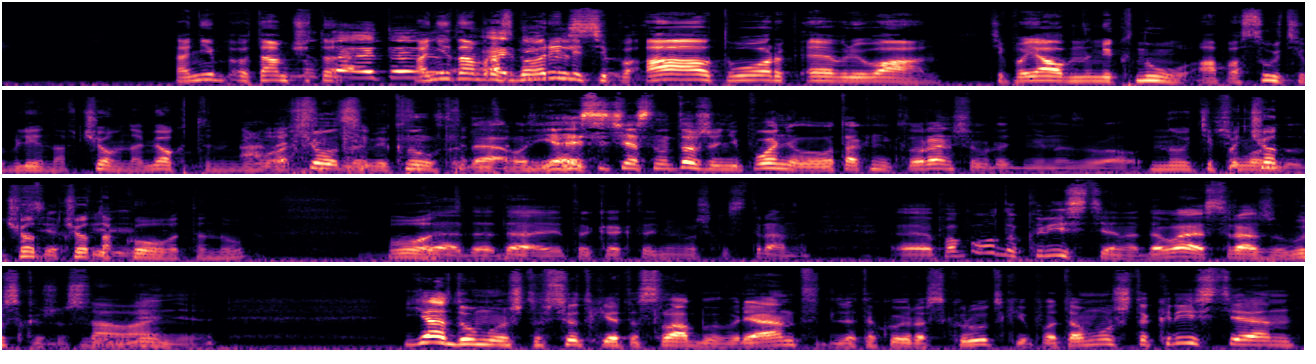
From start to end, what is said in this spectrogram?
Они э, там Ну что-то... да, это Они там разговорили, из- типа, outwork everyone. Типа, я вам намекну, а по сути, блин, а в чем намек-то на А него? на чё он намекнул-то, да. Вот я, если честно, тоже не понял, его так никто раньше вроде не называл. Ну, типа, пере- такого-то, ну? Вот. Да, да, да, это как-то немножко странно. Э, по поводу Кристиана, давай я сразу выскажу свое Давай. мнение. Я думаю, что все-таки это слабый вариант для такой раскрутки, потому что Кристиан,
